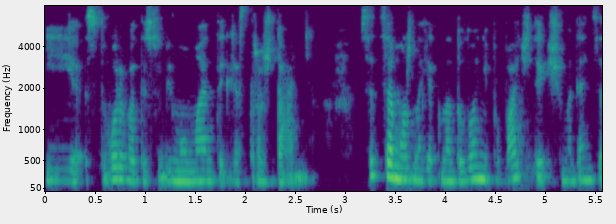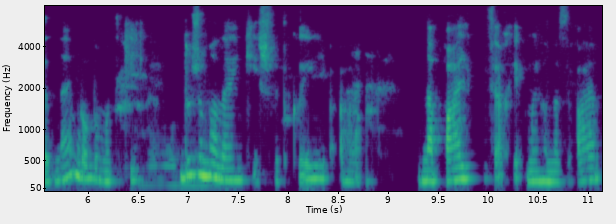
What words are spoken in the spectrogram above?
і створювати собі моменти для страждання. Все це можна як на долоні побачити, якщо ми день за днем робимо такий дуже маленький, швидкий е, на пальцях, як ми його називаємо,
